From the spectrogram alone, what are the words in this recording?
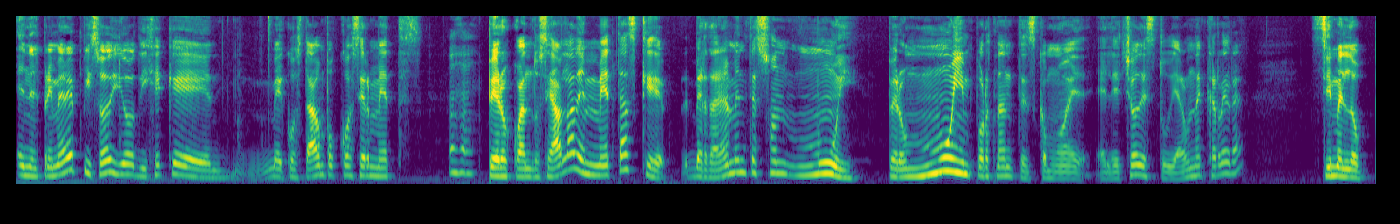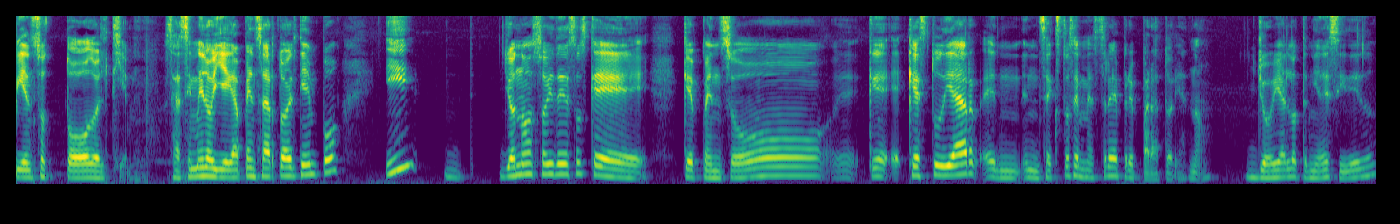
en el primer episodio dije que me costaba un poco hacer metas. Pero cuando se habla de metas que verdaderamente son muy, pero muy importantes, como el, hecho de estudiar una carrera, sí me lo pienso todo el tiempo. O sea, sí me lo llegué a pensar todo el tiempo y yo no soy de esos que, que pensó eh, que, que, estudiar en, en sexto semestre de preparatoria. No, yo ya lo tenía decidido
